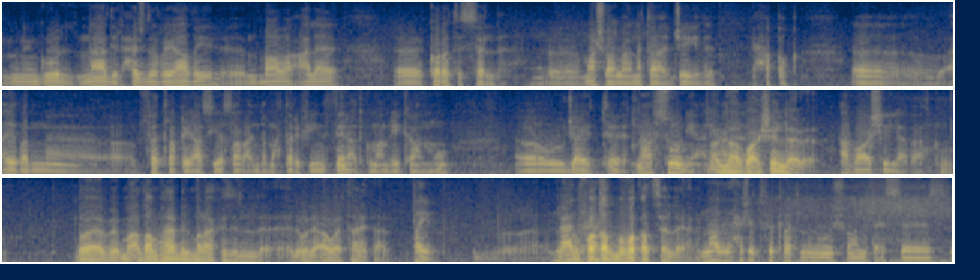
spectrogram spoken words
من نقول نادي الحشد الرياضي آه، نباوع على آه، كرة السلة. ما شاء الله نتائج جيدة يحقق. أيضا آه، فترة قياسية صار عنده محترفين اثنيناتكم أمريكان مو؟ آه، وجاي تنافسون يعني عندنا على 24 لعبة. 24 لعبة عندكم. ومعظمها بالمراكز ال- الأولى أول ثاني ثالث. طيب. يعني مو فقط مو فقط سلة يعني. نادي الحشد فكرة منو؟ شلون متأسس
